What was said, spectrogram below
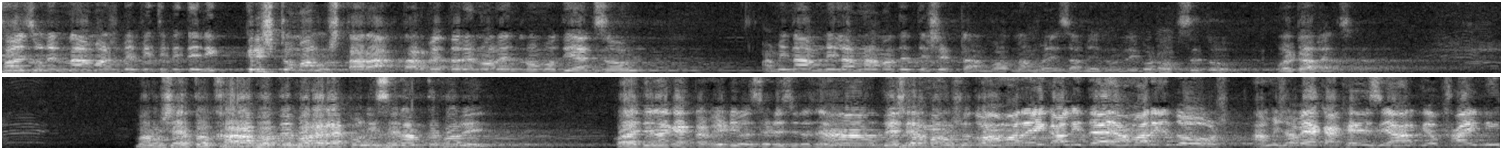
ছয় জনের নাম আসবে, পৃথিবীতে নিকৃষ্ট মানুষ তারা। তার ভেতরে নরেন্দ্র মোদী একজন। আমি নাম নিলাম না, আমাদের দেশের টান, বদনাম হয়ে যাবে, এখন রেকর্ড হচ্ছে তো, ওইটাও একজন। মানুষ এত খারাপ হতে পারে এত নিচে নামতে পারে? কয়েকদিন আগে একটা ভিডিও ছেড়েছিল হ্যাঁ দেশের মানুষ তো আমারই গালি দেয়, আমারই দোষ। আমি সব একা খেয়েছি, আর কেউ খাইনি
